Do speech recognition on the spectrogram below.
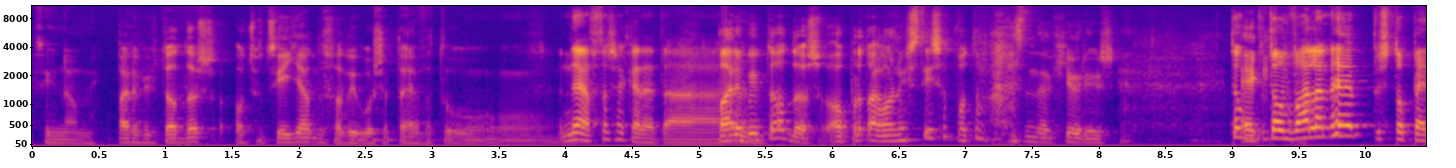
Συγγνώμη. Παρεπιπτόντως ο Τσουτσίγια όντως οδηγούσε το Evo του. Ναι, αυτός έκανε τα. Παρεπιπτόντως ο πρωταγωνιστής από το Fast and the Furious. Το, Εκ- Τον βάλανε στο 5.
